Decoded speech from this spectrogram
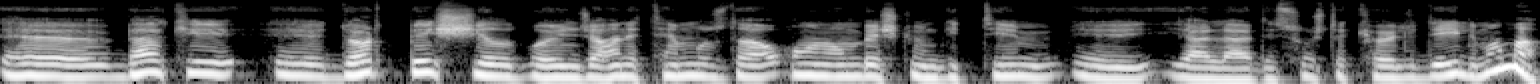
e, belki e, 4-5 yıl boyunca hani Temmuz'da 10-15 gün gittiğim e, yerlerde sonuçta köylü değilim ama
